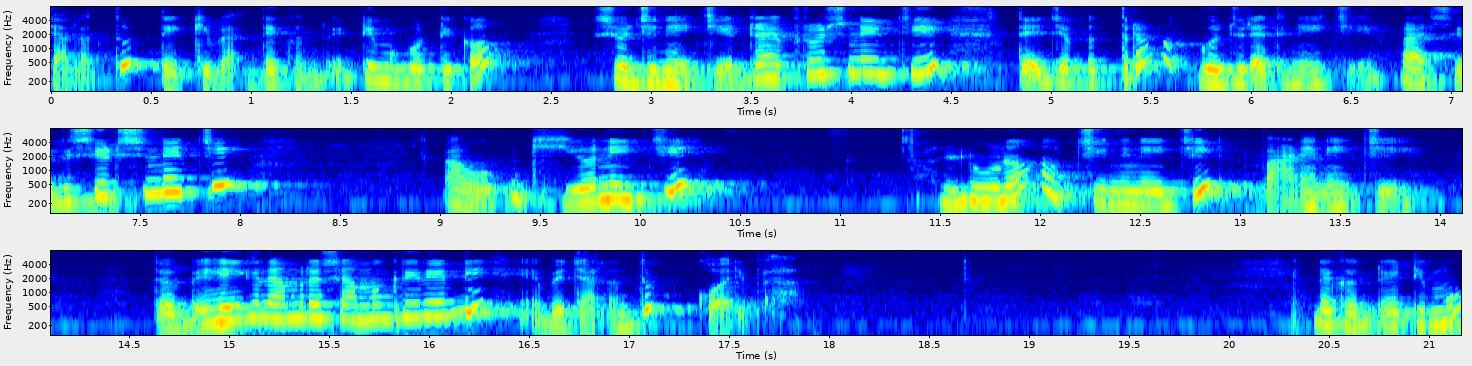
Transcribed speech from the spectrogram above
ଚାଲନ୍ତୁ ଦେଖିବା ଦେଖନ୍ତୁ ଏଠି ମୁଁ ଗୋଟିକ ସୁଜି ନେଇଛି ଡ୍ରାଇ ଫ୍ରୁଟ୍ସ ନେଇଛି ତେଜପତ୍ର ଗୁଜୁରାତି ନେଇଛି ପାର୍ସିଲି ସିଡ୍ସ ନେଇଛି ଆଉ ଘିଅ ନେଇଛି ଲୁଣ ଆଉ ଚିନି ନେଇଛି ପାଣି ନେଇଛି ତ ଏବେ ହେଇଗଲା ଆମର ସାମଗ୍ରୀ ରେଡ଼ି ଏବେ ଚାଲନ୍ତୁ କରିବା ଦେଖନ୍ତୁ ଏଠି ମୁଁ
